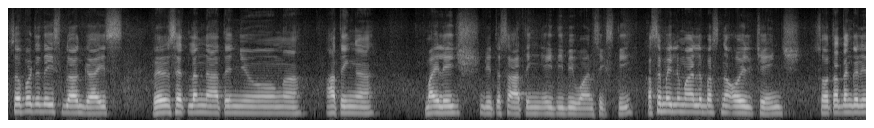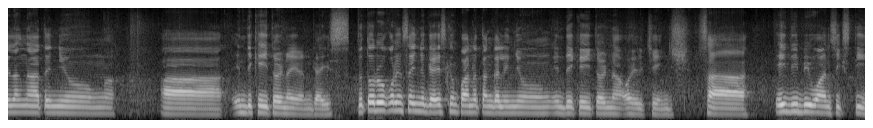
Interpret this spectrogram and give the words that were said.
So for today's vlog guys, re-reset lang natin yung uh, ating uh, mileage dito sa ating ATV 160. Kasi may lumalabas na oil change. So tatanggalin lang natin yung uh, indicator na yun guys. Tuturo ko rin sa inyo guys kung paano tanggalin yung indicator na oil change sa ADB 160.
